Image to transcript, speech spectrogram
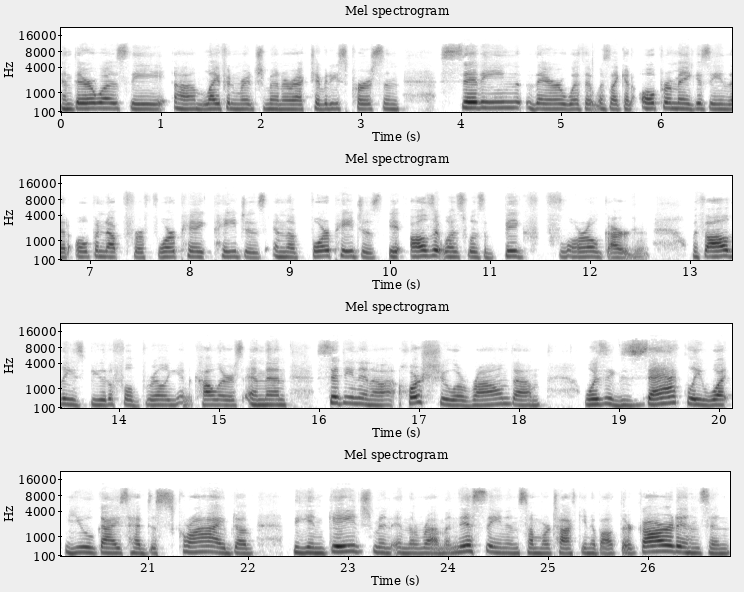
and there was the um, life enrichment or activities person sitting there with it was like an Oprah magazine that opened up for four pa- pages. And the four pages, it, all it was was a big floral garden with all these beautiful, brilliant colors. And then sitting in a horseshoe around them was exactly what you guys had described of the engagement and the reminiscing. And some were talking about their gardens, and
